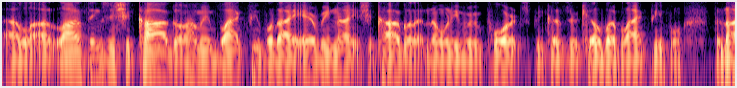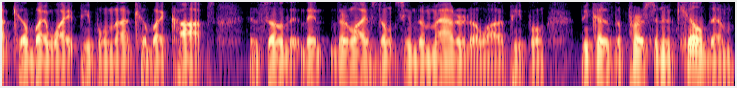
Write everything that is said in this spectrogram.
a lot, a lot, of things in Chicago, how many black people die every night in Chicago that no one even reports because they're killed by black people. They're not killed by white people, they're not killed by cops. And so they, their lives don't seem to matter to a lot of people because the person who killed them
